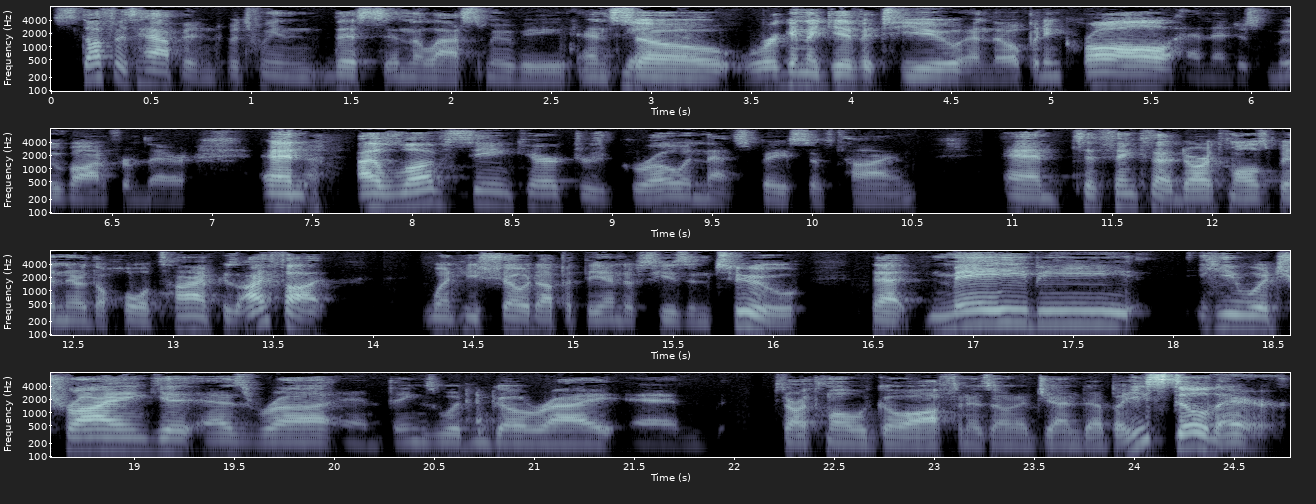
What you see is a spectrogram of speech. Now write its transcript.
stuff has happened between this and the last movie, and so we're gonna give it to you in the opening crawl, and then just move on from there. And Yeah. I love seeing characters grow in that space of time, and to think that Darth Maul's been there the whole time because I thought when he showed up at the end of season two that maybe he would try and get Ezra and things wouldn't go right and Darth Maul would go off on his own agenda, but he's still there.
